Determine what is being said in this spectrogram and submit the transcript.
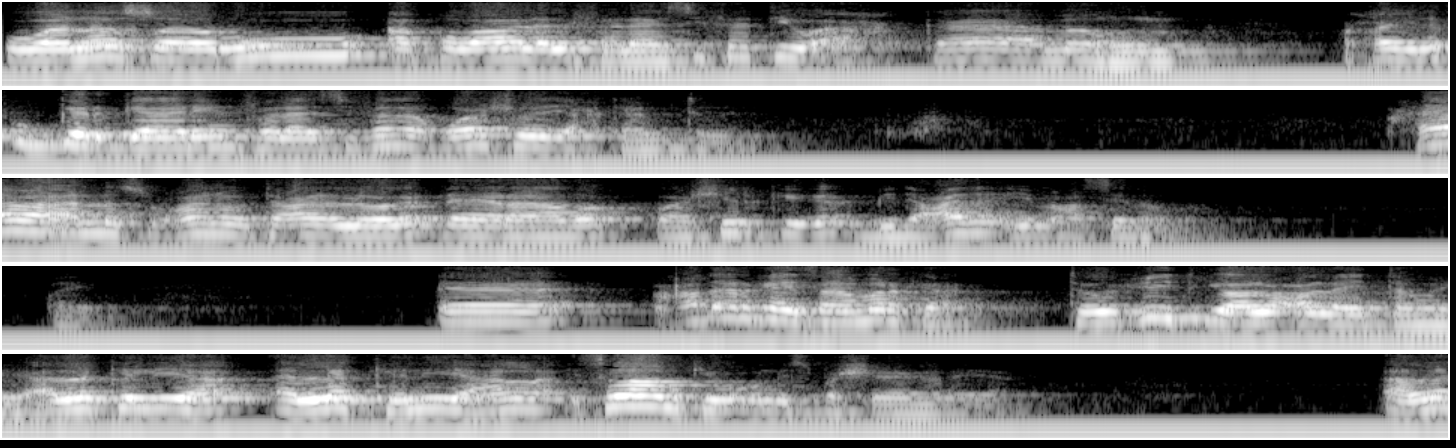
Wanasaruu aqwaala alfalaasifati wa axkaamahum. Waxayna u gargaareen falaasifada aqwaashooda iyo axkaamtooda. Waxyaabaha alla subxaana wa tacaala looga dheeraado waa shirkiga bidcada iyo macsida waxaad arkaysaa marka tawxiidkii waa la collaytamaya alla keliya alla keliya hala islaamkiiba u nisbo sheeganaya alla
